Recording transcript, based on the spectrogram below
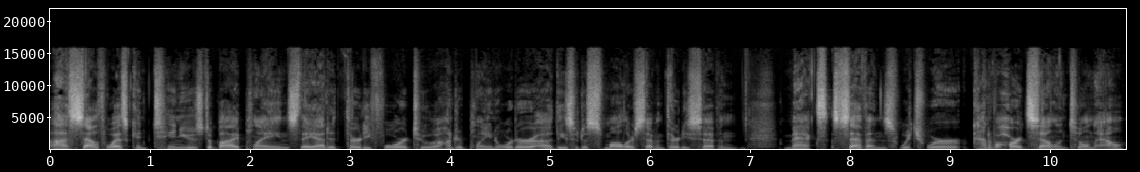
Uh, Southwest continues to buy planes. They added 34 to a 100 plane order. Uh, these are the smaller 737 MAX 7s, which were kind of a hard sell until now.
